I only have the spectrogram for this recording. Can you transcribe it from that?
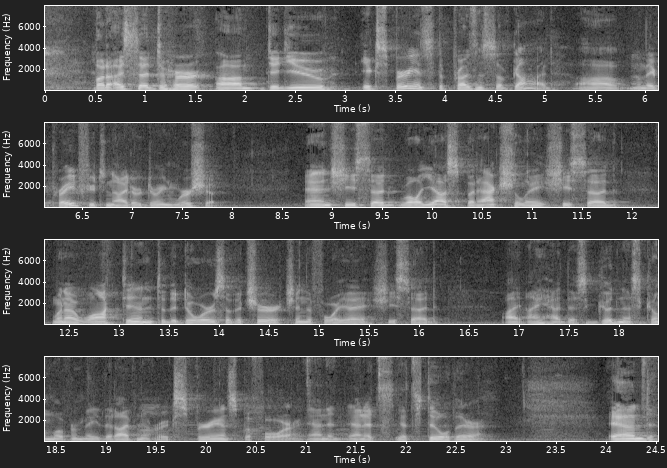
but I said to her, um, did you experience the presence of God uh, when they prayed for you tonight or during worship? And she said, well, yes, but actually, she said, when I walked into the doors of the church in the foyer, she said, I, I, had this goodness come over me that I've never experienced before, and, it, and it's, it's still there. And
